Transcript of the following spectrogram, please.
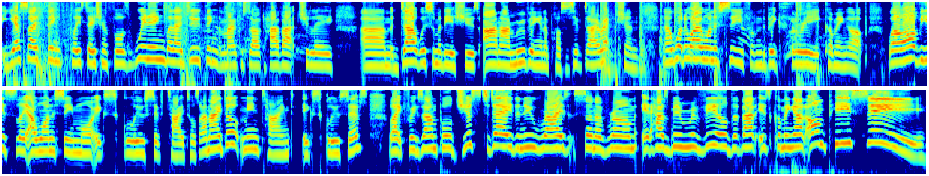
yes, I think PlayStation 4 is winning, but I do think that Microsoft have actually um, dealt with some of the issues and are moving in a positive direction. Now, what do I want to see from the big three coming up? Well, obviously, I want to see more exclusive titles, and I don't mean timed exclusives. Like, for example, just today, the new Ryse Son of Rome, it has been revealed that that is coming out on PC.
